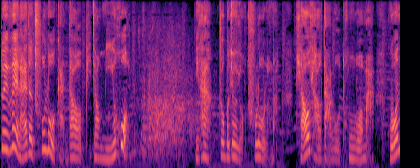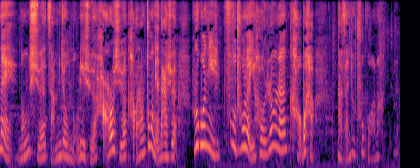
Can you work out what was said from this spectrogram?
对未来的出路感到比较迷惑。你看，这不就有出路了吗？条条大路通罗马，国内能学咱们就努力学，好好学，考上重点大学。如果你付出了以后仍然考不好，那咱就出国嘛。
